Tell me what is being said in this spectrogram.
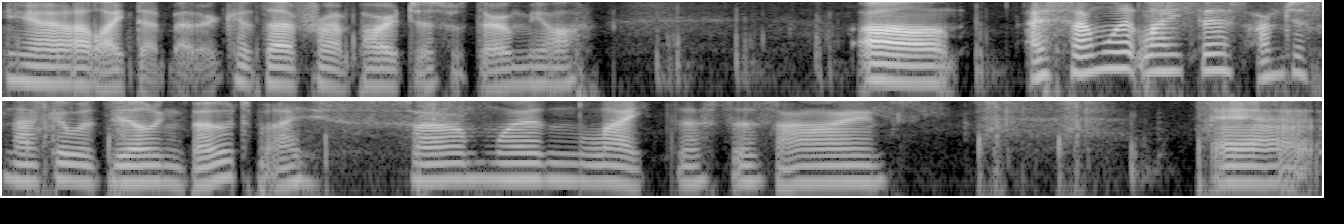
yeah, I like that better because that front part just was throwing me off. Um, I somewhat like this. I'm just not good with building boats, but I somewhat like this design. And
